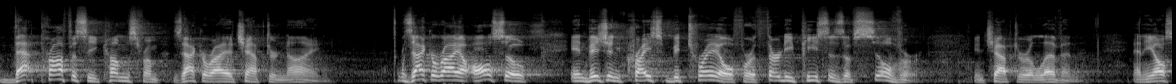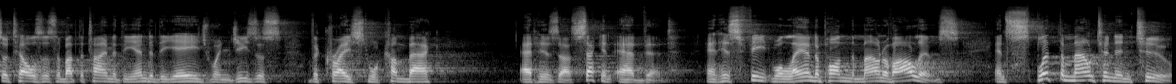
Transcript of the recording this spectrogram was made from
That prophecy comes from Zechariah chapter 9. Zechariah also envisioned Christ's betrayal for 30 pieces of silver in chapter 11. And he also tells us about the time at the end of the age when Jesus the Christ will come back at his uh, second advent, and his feet will land upon the Mount of Olives and split the mountain in two.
